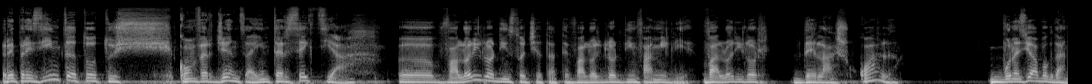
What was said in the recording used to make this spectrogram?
reprezintă totuși convergența, intersecția uh, valorilor din societate, valorilor din familie, valorilor de la școală? Bună ziua, Bogdan!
